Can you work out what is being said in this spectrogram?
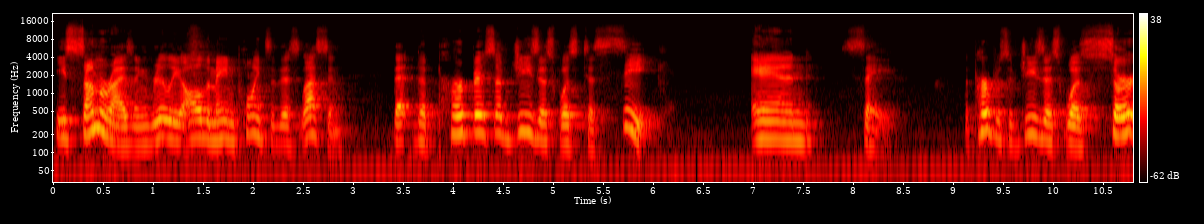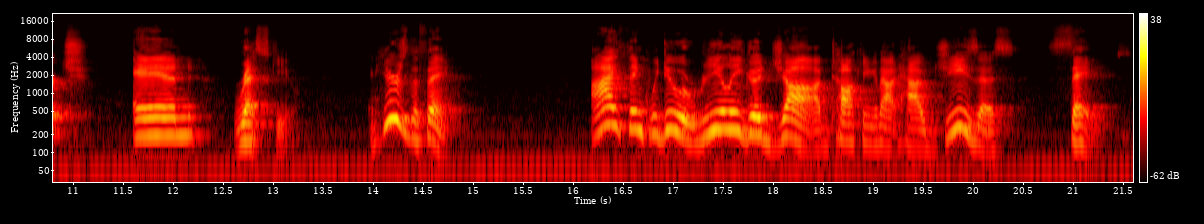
he's summarizing really all the main points of this lesson that the purpose of Jesus was to seek and save. The purpose of Jesus was search and rescue. And here's the thing I think we do a really good job talking about how Jesus saves.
